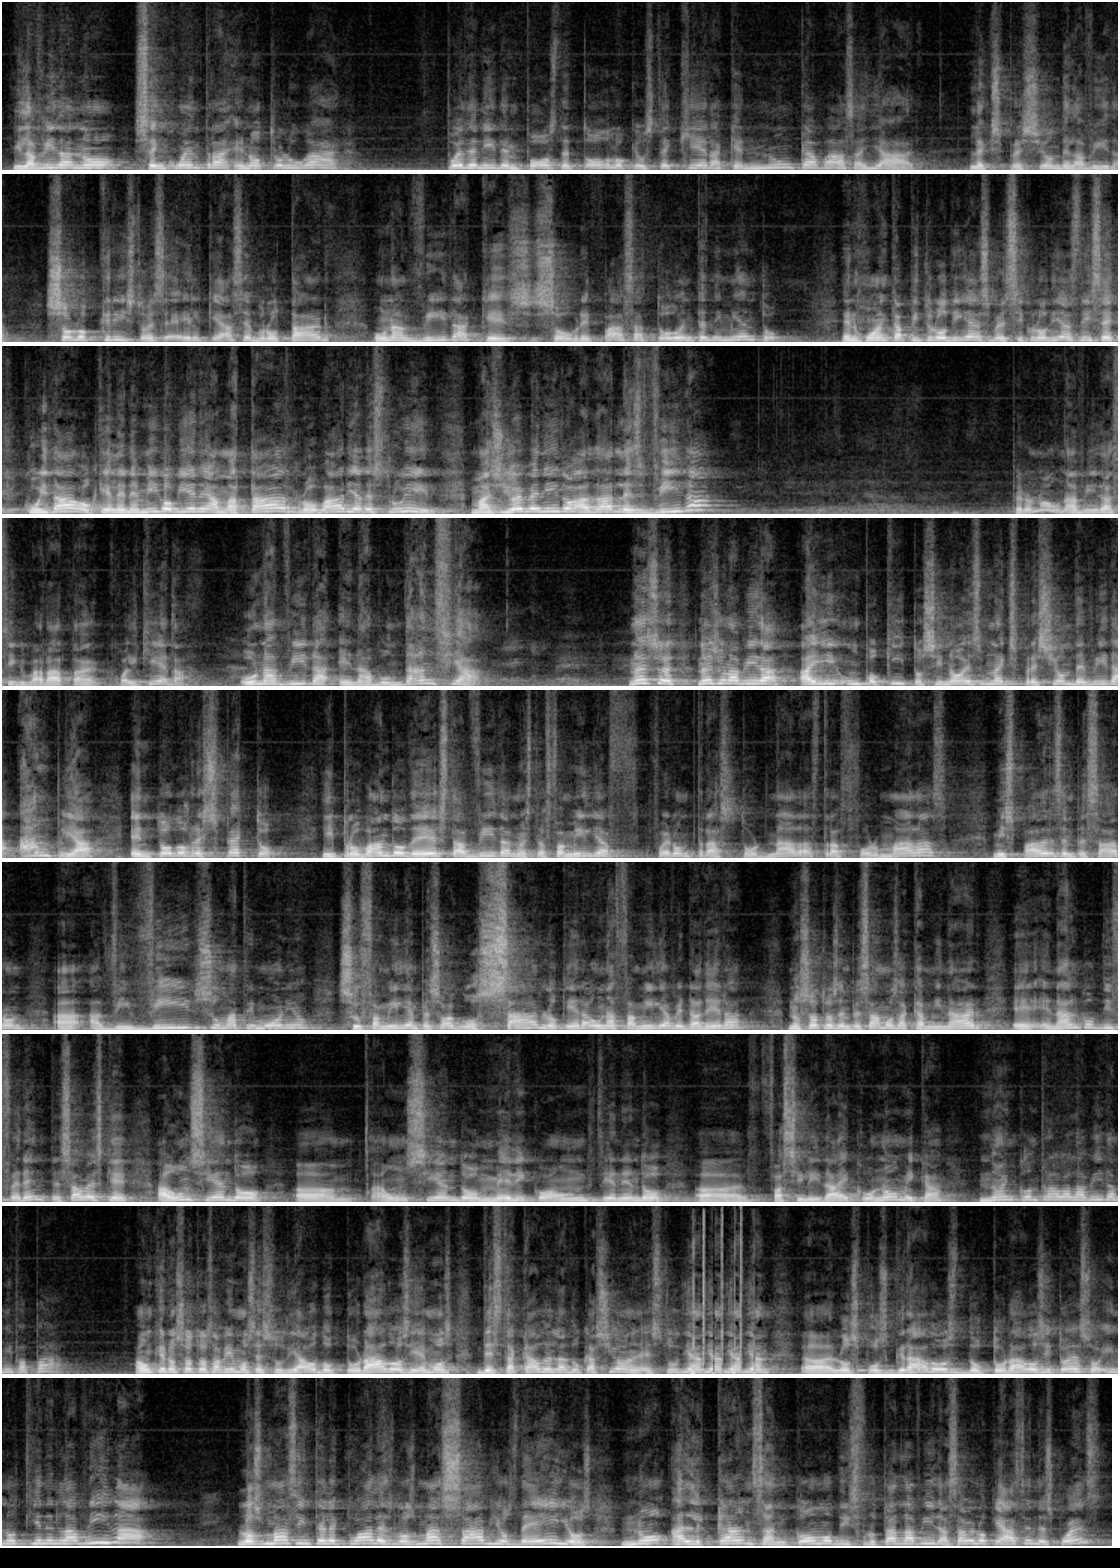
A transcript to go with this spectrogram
Y la vida no se encuentra en otro lugar. Pueden ir en pos de todo lo que usted quiera, que nunca vas a hallar la expresión de la vida. Solo Cristo es el que hace brotar una vida que sobrepasa todo entendimiento. En Juan capítulo 10, versículo 10 dice, cuidado que el enemigo viene a matar, robar y a destruir, mas yo he venido a darles vida, pero no una vida así barata cualquiera, una vida en abundancia. No es, no es, una vida ahí un poquito, sino es una expresión de vida amplia en todo respecto. Y probando de esta vida, nuestras familias fueron trastornadas, transformadas mis padres empezaron a, vivir su matrimonio, su familia empezó a gozar lo que era una familia verdadera. Nosotros empezamos a caminar en, algo diferente. Sabes que aún siendo, um, siendo médico, aún teniendo uh, facilidad económica, no encontraba la vida mi papá. Aunque nosotros habíamos estudiado doctorados y hemos destacado en la educación, estudian, uh, los posgrados, doctorados y todo eso, y no tienen la vida. Los más intelectuales, los más sabios de ellos, no alcanzan cómo disfrutar la vida. ¿Sabe lo que hacen después?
